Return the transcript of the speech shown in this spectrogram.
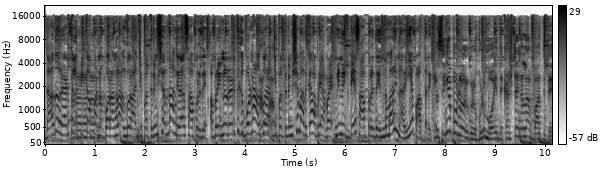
ஏதாவது ஒரு இடத்துல பிக்கப் பண்ண போறாங்களா அங்க ஒரு அஞ்சு பத்து நிமிஷம் தான் அங்க ஏதாவது சாப்பிடுறது. அப்புறம் இன்னொரு இடத்துக்கு போனா அங்க ஒரு அஞ்சு பத்து நிமிஷமா இருக்கு அப்படியே அப்ப நின்னுக்கிட்டே சாப்பிடுறது. இந்த மாதிரி நிறைய பாத்திருக்கேன் சிங்கப்பூர்ல இருக்கிற குடும்பம் இந்த கஷ்டங்கள்லாம் பார்த்துட்டு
